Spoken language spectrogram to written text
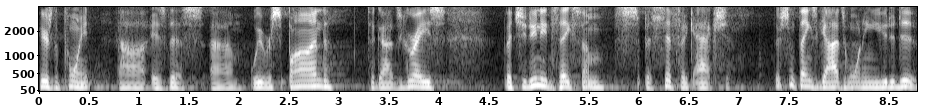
here's the point uh, is this. Um, we respond to God's grace, but you do need to take some specific action. There's some things God's wanting you to do.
